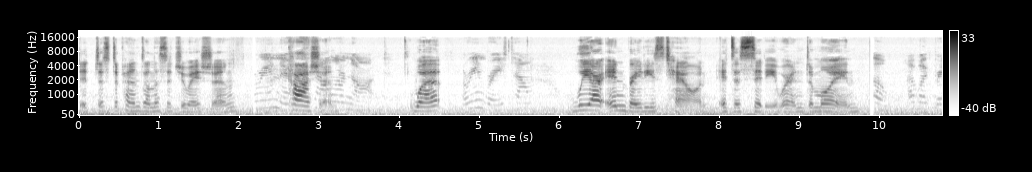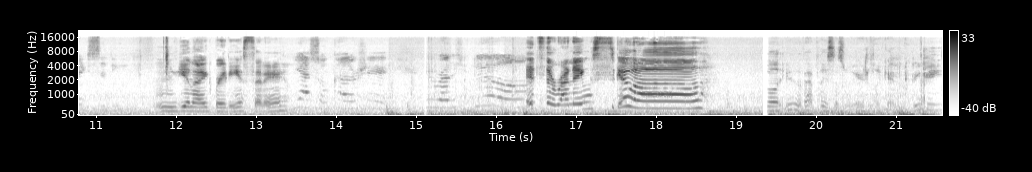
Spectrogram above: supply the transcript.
it just depends on the situation. Are we in Edison Caution. Or not? What? Are we in Raystown? We are in Brady's town. It's a city. We're in Des Moines. Oh, I like Ray City. Mm, You like Brady City? Yeah, so color run school. It's the running school. Well, ew, that place is weird looking. Creepy.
